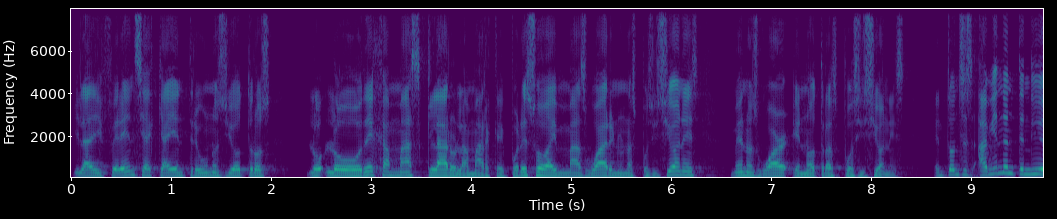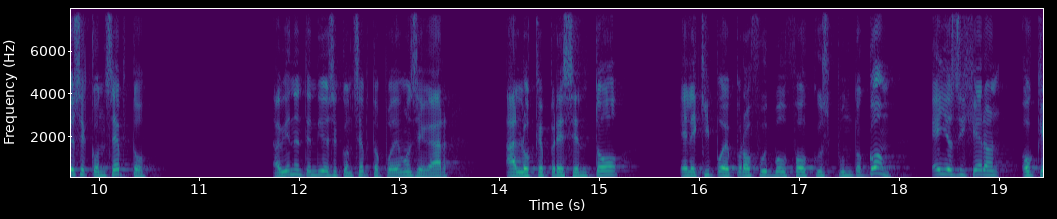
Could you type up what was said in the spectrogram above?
y la diferencia que hay entre unos y otros lo, lo, deja más claro la marca y por eso hay más WAR en unas posiciones, menos WAR en otras posiciones. Entonces, habiendo entendido ese concepto, habiendo entendido ese concepto, podemos llegar a lo que presentó el equipo de ProFootballFocus.com. Ellos dijeron, ok,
